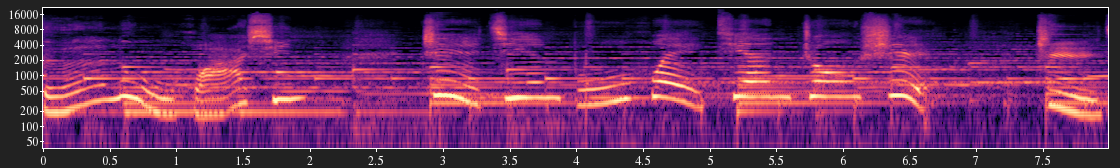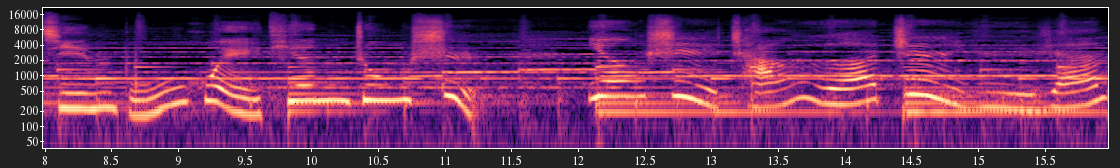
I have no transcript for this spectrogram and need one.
得露华新。至今不会天中事，至今不会天中事。应是嫦娥掷与人，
